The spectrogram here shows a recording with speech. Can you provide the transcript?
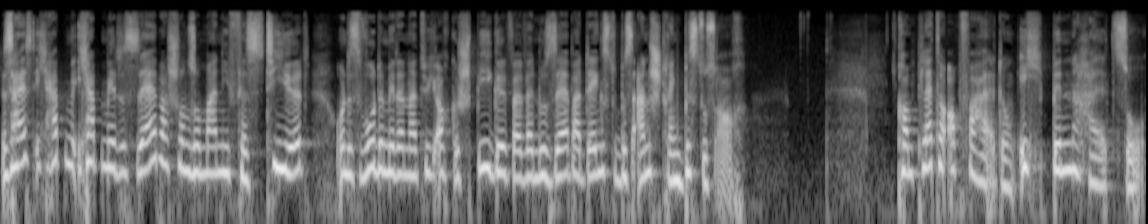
Das heißt, ich habe ich hab mir das selber schon so manifestiert und es wurde mir dann natürlich auch gespiegelt, weil wenn du selber denkst, du bist anstrengend, bist du es auch. Komplette Opferhaltung. Ich bin halt so.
